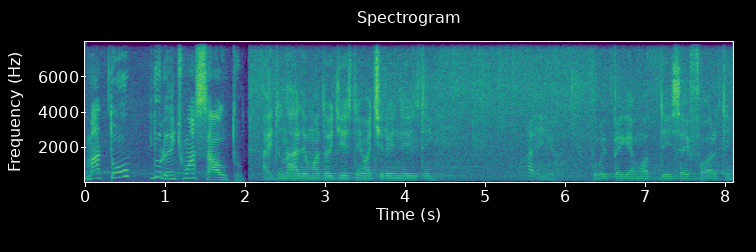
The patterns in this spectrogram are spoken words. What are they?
matou durante um assalto. Aí do nada eu mandou disso, eu atirei nele, tem. Aí foi, peguei a moto dele e saí fora, tem.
